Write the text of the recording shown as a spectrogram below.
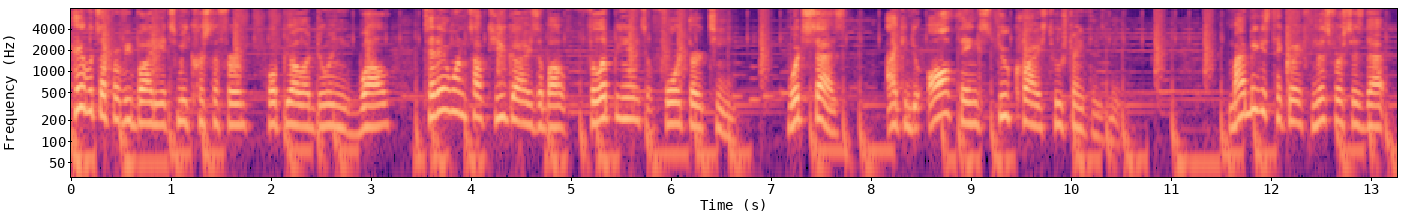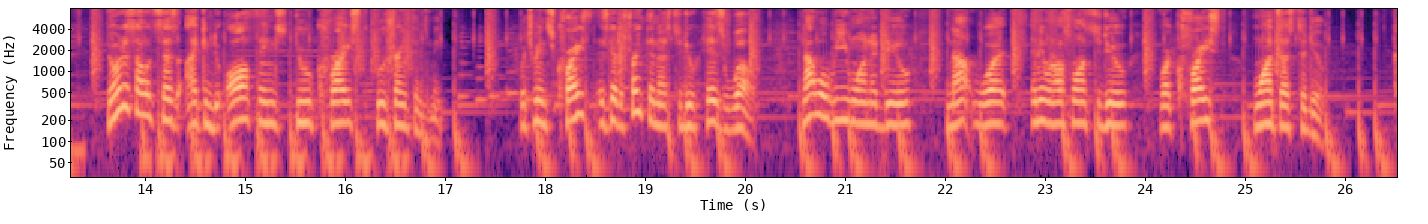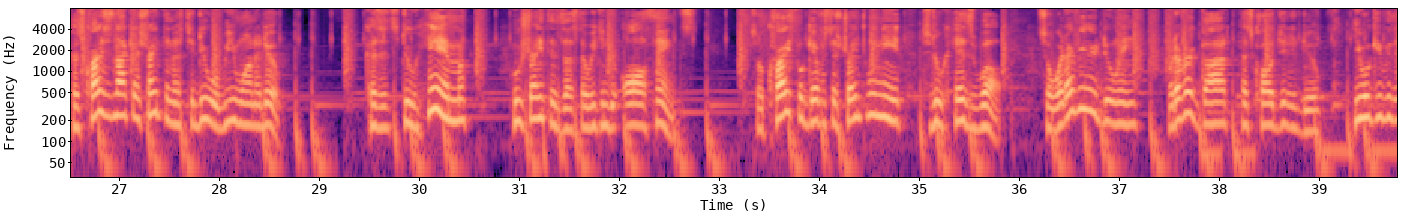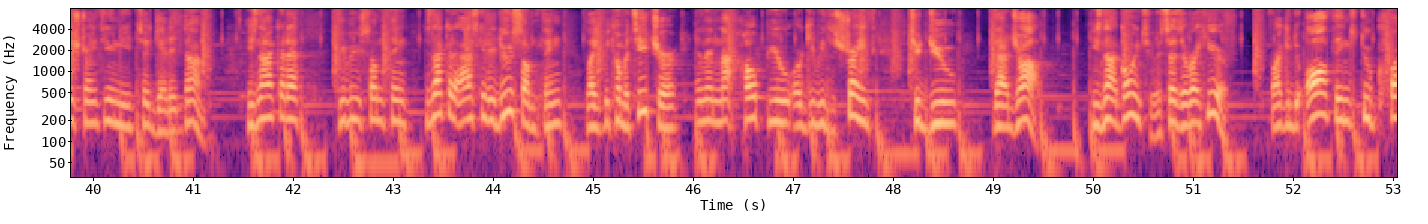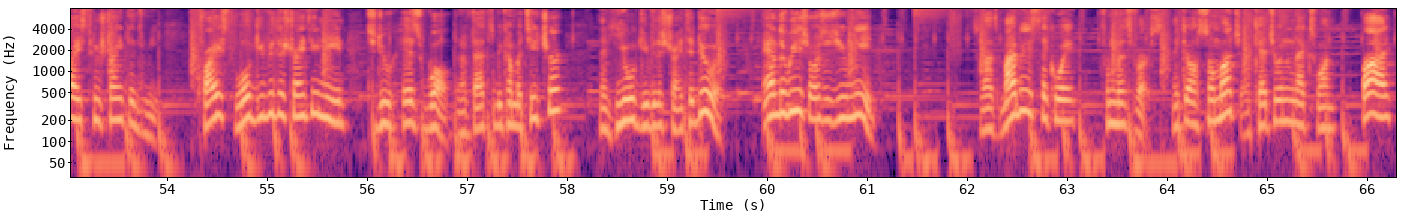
Hey, what's up, everybody? It's me, Christopher. Hope y'all are doing well. Today, I want to talk to you guys about Philippians 4:13, which says, "I can do all things through Christ who strengthens me." My biggest takeaway from this verse is that notice how it says, "I can do all things through Christ who strengthens me," which means Christ is going to strengthen us to do His will, not what we want to do, not what anyone else wants to do, what Christ wants us to do. Because Christ is not going to strengthen us to do what we want to do. Because it's through Him who strengthens us that we can do all things. So Christ will give us the strength we need to do His will. So whatever you're doing, whatever God has called you to do, He will give you the strength you need to get it done. He's not to give you something, He's not going to ask you to do something like become a teacher and then not help you or give you the strength to do that job. He's not going to. It says it right here. For I can do all things through Christ who strengthens me. Christ will give you the strength you need to do His will. And if that's to become a teacher, then He will give you the strength to do it and the resources you need. So that's my biggest takeaway from this verse. Thank you all so much. I'll catch you in the next one. Bye.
